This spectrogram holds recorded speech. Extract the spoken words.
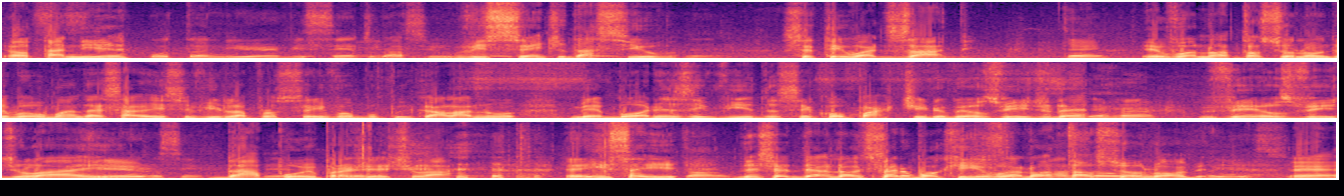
é Altanir Otanir Vicente da Silva. Vicente da Silva. Você tem WhatsApp? Tem. Eu vou anotar o seu nome, vou mandar essa- esse vídeo lá para você e vou publicar lá no Memórias e Vidas. Você compartilha meus vídeos, né? Aham. Vê os vídeos lá e sim. dá apoio pra gente lá. É isso aí. Tá. Deixa, não, espera um pouquinho, vou anotar o seu nome. Isso. É,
